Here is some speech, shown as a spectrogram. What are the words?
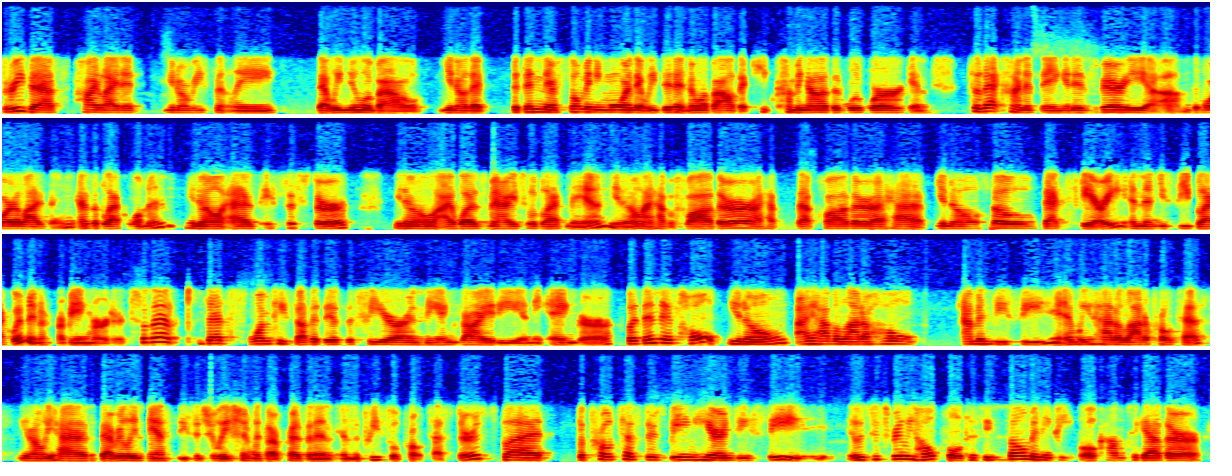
three deaths highlighted, you know, recently that we knew about, you know, that but then there's so many more that we didn't know about that keep coming out of the woodwork and so that kind of thing. It is very um, demoralizing as a black woman, you know, as a sister. You know, I was married to a black man. You know, I have a father, I have a stepfather, I have, you know, so that's scary. And then you see black women are being murdered. So that that's one piece of it. There's the fear and the anxiety and the anger, but then there's hope. You know, I have a lot of hope I'm in DC and we had a lot of protests. You know, we had that really nasty situation with our president and the peaceful protesters. But the protesters being here in DC, it was just really hopeful to see so mm-hmm. many people come together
